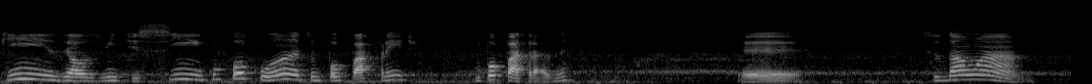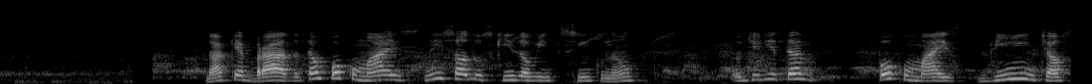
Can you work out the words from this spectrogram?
15 aos 25, um pouco antes, um pouco para frente, um pouco para trás, né? É... Isso dá uma dá uma quebrada, até um pouco mais, nem só dos 15 ao 25 não eu diria até pouco mais, 20 aos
